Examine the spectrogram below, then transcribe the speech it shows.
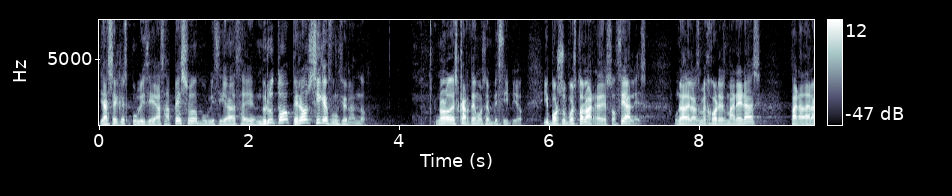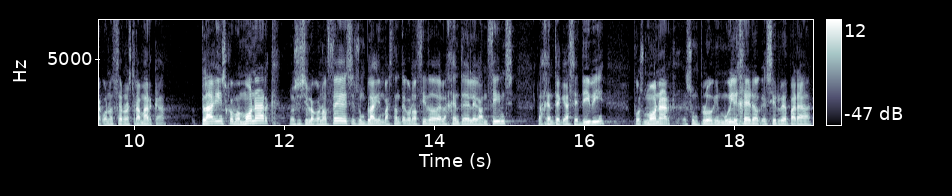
Ya sé que es publicidad a peso, publicidad en bruto, pero sigue funcionando. No lo descartemos en principio. Y por supuesto las redes sociales, una de las mejores maneras para dar a conocer nuestra marca. Plugins como Monarch, no sé si lo conocéis, es un plugin bastante conocido de la gente de Elegant Themes, la gente que hace Divi. Pues Monarch es un plugin muy ligero que sirve para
